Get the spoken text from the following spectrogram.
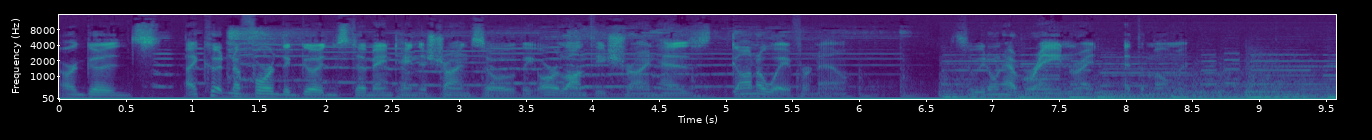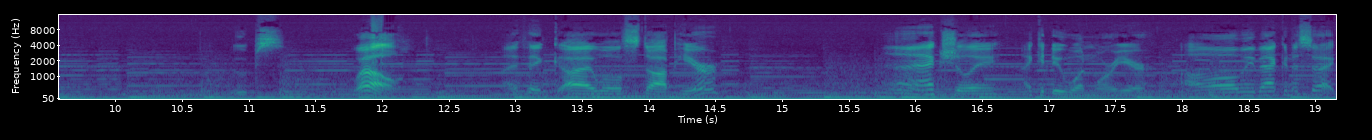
Our goods. I couldn't afford the goods to maintain the shrine, so the Orlanthi shrine has gone away for now. So we don't have rain right at the moment. Oops. Well, I think I will stop here. Uh, actually, I could do one more year. I'll be back in a sec.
